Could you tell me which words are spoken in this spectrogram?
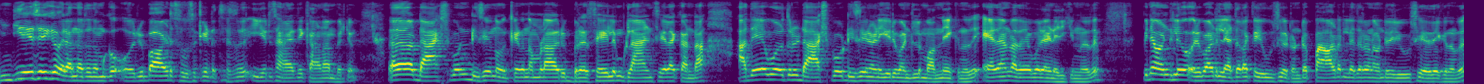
ഇന്ത്യയിലേക്ക് വരാൻ നേരത്ത് നമുക്ക് ഒരുപാട് സുസുക്കി ടച്ചസ് ഈ ഒരു സാധനത്തിൽ കാണാൻ പറ്റും. അതായത് ഡാഷ് ബോർഡ് ഡിസൈൻ നോക്കിയാൽ നമ്മുടെ ആ ഒരു ബ്രസയിലും ഗ്ലാൻസിലൊക്കെ കണ്ട അതേപോലത്തെ ഒരു ഡാഷ് ബോർഡ് ഡിസൈനാണ് ഈ ഒരു വണ്ടിയിൽ വന്നേക്കുന്നത്. ഏതാണ്ട് അതേപോലെയാണ് ഇരിക്കുന്നത്. പിന്നെ വണ്ടിയിൽ ഒരുപാട് ലെതറൊക്കെ യൂസ് ചെയ്തിട്ടുണ്ട്. പാഡഡ് ലെതറാണ് വണ്ടിയിൽ യൂസ് ചെയ്തേക്കുന്നത്.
